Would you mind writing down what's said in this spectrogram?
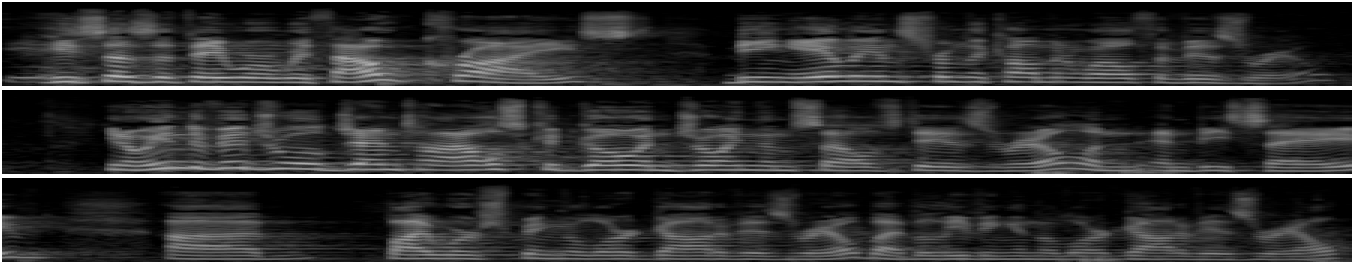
he says that they were without Christ, being aliens from the commonwealth of Israel. You know, individual Gentiles could go and join themselves to Israel and, and be saved uh, by worshiping the Lord God of Israel, by believing in the Lord God of Israel.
